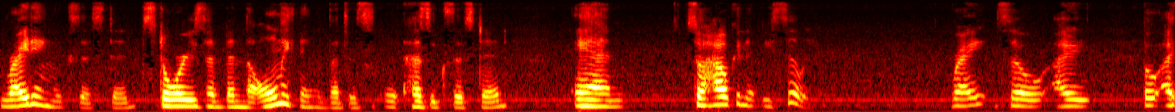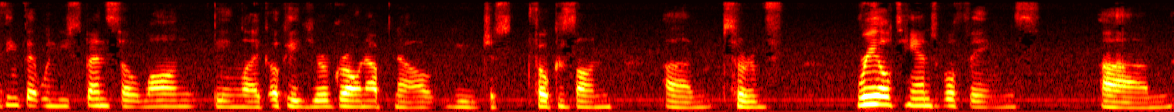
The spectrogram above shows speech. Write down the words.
writing existed. Stories have been the only thing that is, has existed. And so how can it be silly? Right? So i but I think that when you spend so long being like, okay, you're grown up now, you just focus on um, sort of real, tangible things. Um,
